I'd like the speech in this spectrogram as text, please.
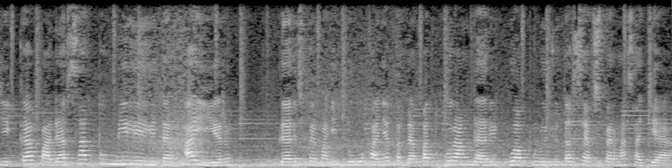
jika pada 1 ml air dari sperma itu hanya terdapat kurang dari 20 juta sel sperma saja.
